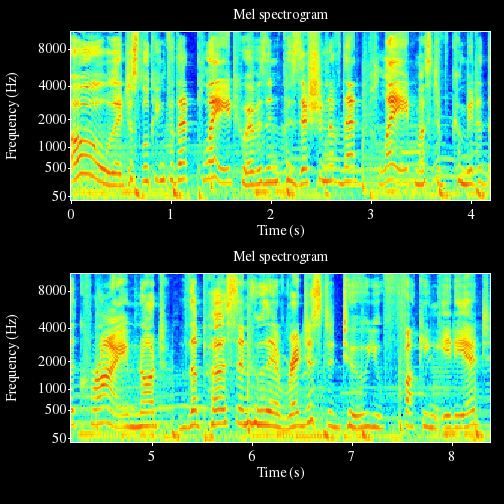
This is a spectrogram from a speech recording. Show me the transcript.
oh, they're just looking for that plate. Whoever's in possession of that plate must have committed the crime, not the person who they're registered to, you fucking idiot.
